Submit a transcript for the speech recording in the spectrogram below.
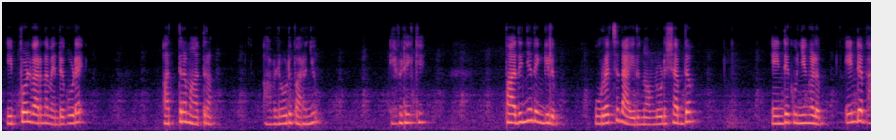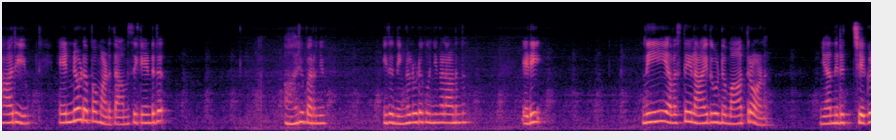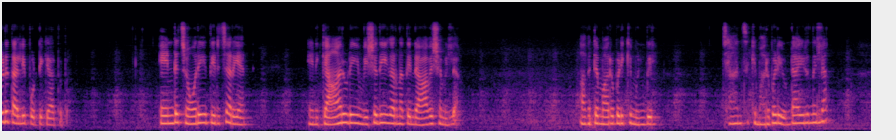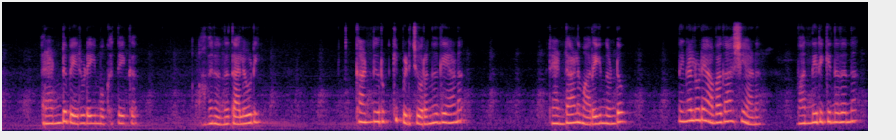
ഇപ്പോൾ വരണം എന്റെ കൂടെ. അത്രമാത്രം അവളോട് പറഞ്ഞു. എവിടേക്ക്? പതിഞ്ഞതെങ്കിലും ഉറച്ചതായിരുന്നു അവളോട് ശബ്ദം. എന്റെ കുഞ്ഞുങ്ങളും എന്റെ ഭാര്യയും എന്നോടൊപ്പമാണ് താമസിക്കേണ്ടത്. ആര് പറഞ്ഞു? ഇത് നിങ്ങളുടെ കുഞ്ഞുങ്ങളാണെന്ന്. എടി നീ ഈ അവസ്ഥയിലായതുകൊണ്ട് മാത്രമാണ് ഞാൻ നിന്റെ ചെകിട് തല്ലി പൊട്ടിക്കാത്തത്. എന്റെ ചോരയെ തിരിച്ചറിയാൻ എനിക്ക് ആരുടെയും വിശദീകരണത്തിന്റെ ആവശ്യമില്ല. അവന്റെ മറുപടിക്ക് മുൻപിൽ ഝാൻസിക്ക് മറുപടി ഉണ്ടായിരുന്നില്ല. രണ്ടു പേരുടെയും മുഖത്തേക്ക് അവനൊന്ന് തലോടി കണ്ണിറുക്കി പിടിച്ചുറങ്ങുകയാണ് രണ്ടാളും അറിയുന്നുണ്ടോ നിങ്ങളുടെ അവകാശിയാണ് വന്നിരിക്കുന്നതെന്ന്?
